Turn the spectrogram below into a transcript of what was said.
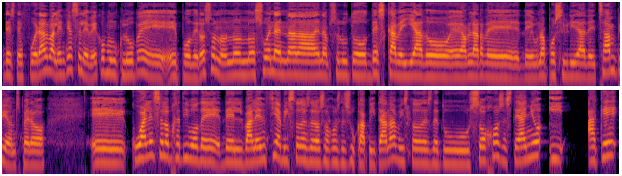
desde fuera al Valencia se le ve como un club eh, eh, poderoso. No, suena en nada en absoluto descabellado eh, hablar de, una posibilidad de Champions, pero eh, ¿cuál es el objetivo de, del Valencia visto desde los ojos de su capitana, visto desde tus ojos este año? ¿Y a qué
